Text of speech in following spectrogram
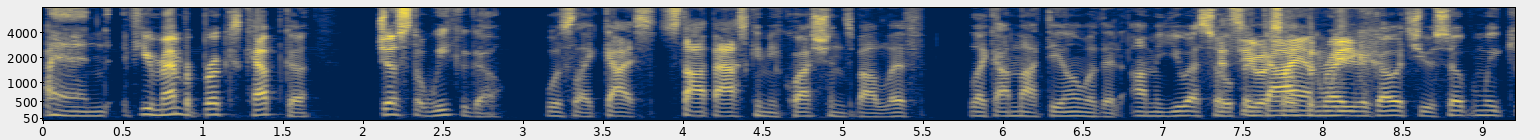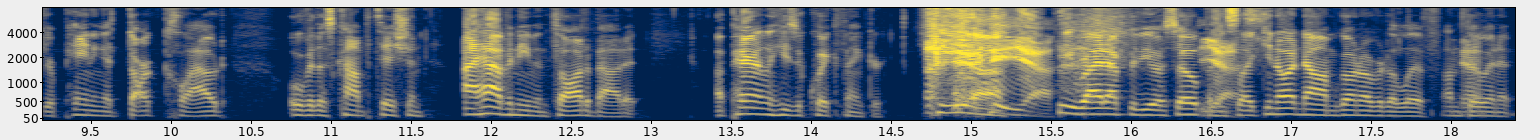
And if you remember, Brooks Koepka just a week ago was like, guys, stop asking me questions about LIV. Like, I'm not dealing with it. I'm a U.S. It's Open US guy. Open I'm ready week. to go. It's U.S. Open week. You're painting a dark cloud over this competition. I haven't even thought about it. Apparently, he's a quick thinker. He, uh, Yeah. He right after the U.S. Open, Yes. it's like, you know what? Now I'm going over to LIV. I'm Yeah. doing it.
